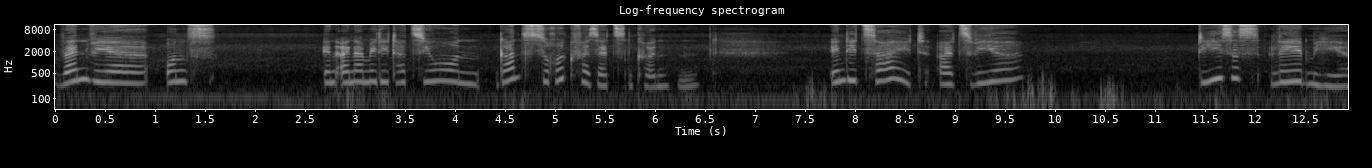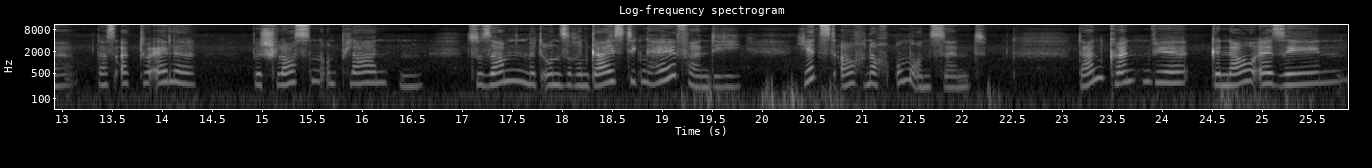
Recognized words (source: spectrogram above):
Wenn wir uns in einer Meditation ganz zurückversetzen könnten, in die Zeit, als wir dieses Leben hier, das aktuelle, beschlossen und planten, zusammen mit unseren geistigen Helfern, die jetzt auch noch um uns sind, dann könnten wir genau ersehen,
